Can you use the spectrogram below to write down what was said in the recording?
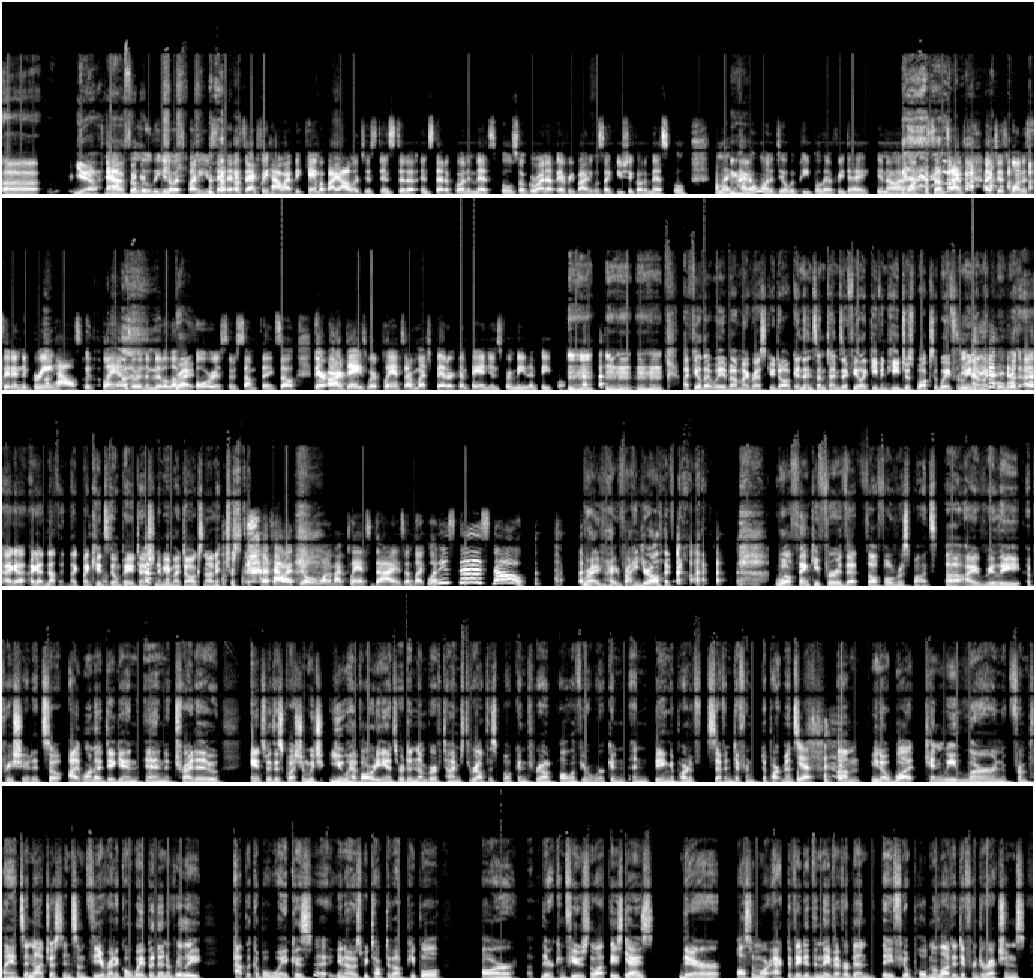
Uh, yeah, yeah absolutely. You know, it's funny you say that. It's actually how I became a biologist instead of instead of going to med school. So growing up, everybody was like, "You should go to med school." I'm like, mm-hmm. I don't want to deal with people every day. You know, I want sometimes I just want to sit in the greenhouse with plants or in the middle of right. a forest or something. So there are days where plants are much better companions for me than people. mm-hmm, mm-hmm, mm-hmm. I feel that way about my rescue dog, and then sometimes I feel like even he just walks away from me, and I'm like, "Well, what? I, I got, I got nothing." Like my kids don't pay attention to me. My dog's not interested. That's how I feel when one of my plants dies. I'm like, what is this? No. right, right, right. You're all I've got. Well, thank you for that thoughtful response. Uh, I really appreciate it. So, I want to dig in and try to answer this question, which you have already answered a number of times throughout this book and throughout all of your work and, and being a part of seven different departments. Yes. um, you know, what can we learn from plants and not just in some theoretical way, but in a really applicable way because uh, you know as we talked about people are uh, they're confused a lot these days. They're also more activated than they've ever been. They feel pulled in a lot of different directions.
